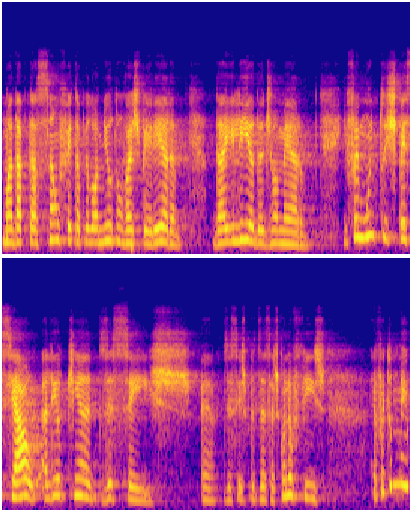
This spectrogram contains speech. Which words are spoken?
uma adaptação feita pelo Hamilton Vaz Pereira, da Ilíada de Homero. E foi muito especial. Ali eu tinha 16, é, 16 para 17. Quando eu fiz, é, foi tudo meio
